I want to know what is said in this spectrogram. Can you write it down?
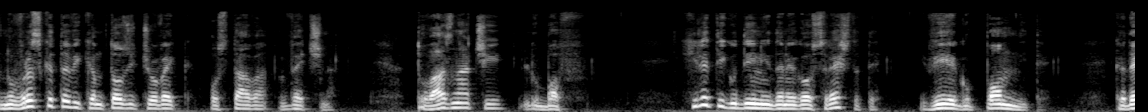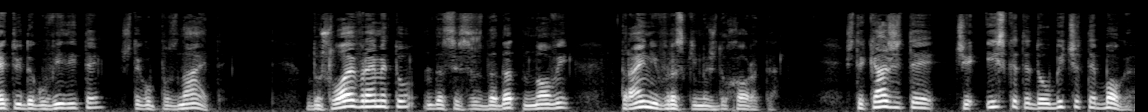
но връзката ви към този човек остава вечна. Това значи любов. Хиляди години да не го срещате, вие го помните. Където и да го видите, ще го познаете. Дошло е времето да се създадат нови, трайни връзки между хората. Ще кажете, че искате да обичате Бога.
